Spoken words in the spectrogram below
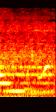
Bye.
